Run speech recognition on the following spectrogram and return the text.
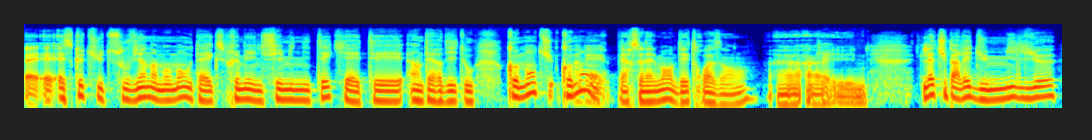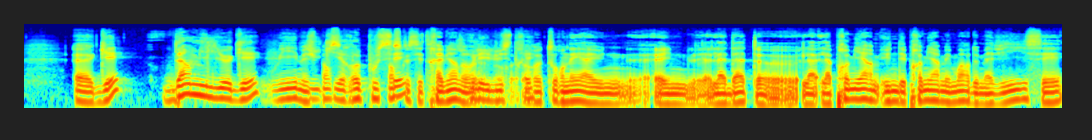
est-ce que tu te souviens d'un moment où tu as exprimé une féminité qui a été interdite ou comment tu comment ah, personnellement dès trois ans. Euh, Là, tu parlais du milieu euh, gay? D'un milieu gay oui, mais qui, je pense qui repoussé. Je pense que c'est très bien de retourner à une, une la date, euh, la, première, une des premières mémoires de ma vie, c'est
